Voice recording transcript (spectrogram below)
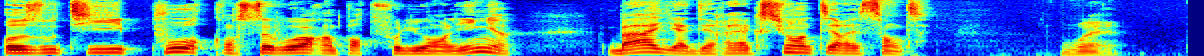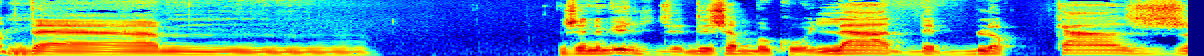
aux outils pour concevoir un portfolio en ligne, bah il y a des réactions intéressantes. Ouais. De... J'en ai vu déjà beaucoup. Il a des blocages.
